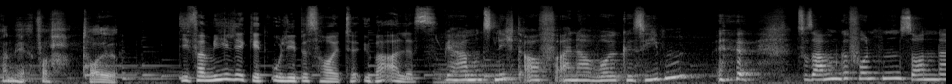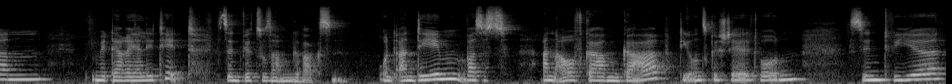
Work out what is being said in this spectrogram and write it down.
fand ich einfach toll. Die Familie geht Uli bis heute über alles. Wir haben uns nicht auf einer Wolke 7 zusammengefunden, sondern mit der Realität sind wir zusammengewachsen. Und an dem, was es an Aufgaben gab, die uns gestellt wurden, sind wir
